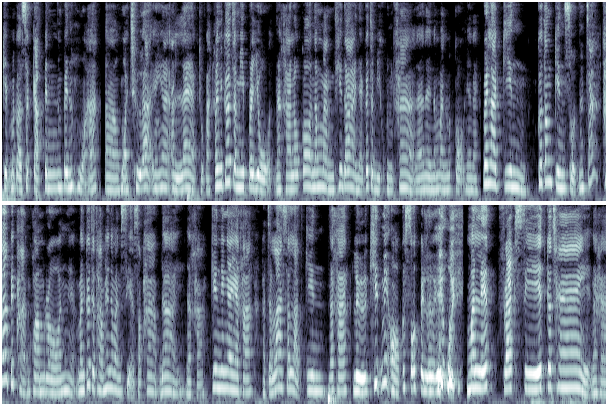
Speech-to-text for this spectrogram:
เก็บมาก่อนสกัดเป็นเป็นหัวหัวเชื้อง่างเงี้ยอันแรกถูกปะมันก็จะมีประโยชน์นะคะ แล้วก็น้ำมันที่ได้เนี่ยก็จะมีคุณค่านะในน้ำมันมะกอกเนี่ยนะเวลากินก็ต้องกินสดนะจ๊ะ ถ้าไปผ่านความร้อนเนี่ย มันก็จะทำให้น้ำมันเสียสภาพได้นะคะ กินยังไงอะคะ อาจจะราดสลัดกินนะคะ หรือคิดไม่ออกก็ซดไปเลย อุ้ยเมล็ดแฟลกซีดก็ใช่นะคะ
